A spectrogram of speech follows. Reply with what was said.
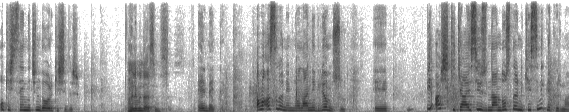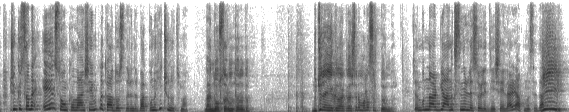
o kişi senin için doğru kişidir. Öyle mi dersiniz? Elbette. Ama asıl önemli olan ne biliyor musun? Ee, bir aşk hikayesi yüzünden dostlarını kesinlikle kırma. Çünkü sana en son kalan şey mutlaka dostlarındır. Bak bunu hiç unutma. Ben dostlarımı tanıdım. Bütün en yakın arkadaşlarım bana sırt döndü. Canım bunlar bir anlık sinirle söylediğin şeyler yapma Sedat. Değil.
